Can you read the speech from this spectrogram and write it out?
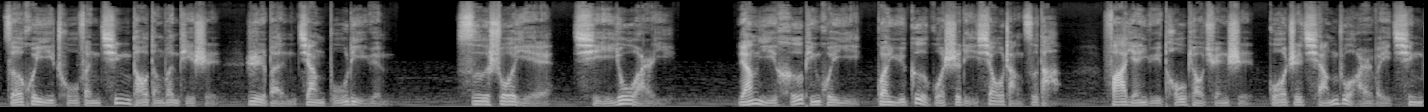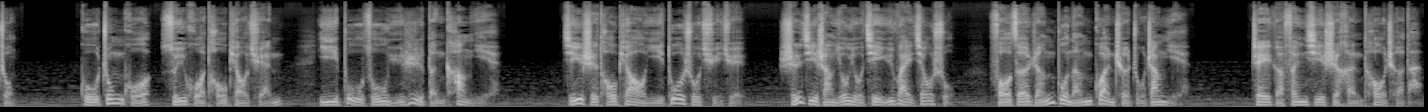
则会议处分青岛等问题时，日本将不利云。斯说也，岂忧而已。两以和平会议关于各国势力嚣张自大，发言与投票权势国之强弱而为轻重，故中国虽获投票权，已不足与日本抗也。即使投票以多数取决，实际上犹有介于外交术，否则仍不能贯彻主张也。这个分析是很透彻的。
